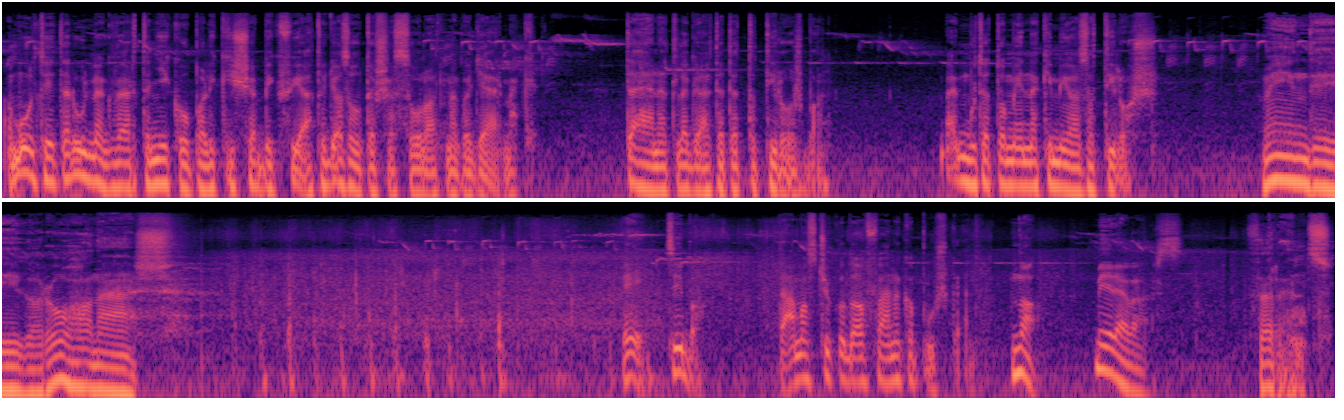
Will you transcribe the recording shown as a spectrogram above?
A múlt héten úgy megverte Nyikópali kisebbik fiát, hogy azóta se szólalt meg a gyermek. Tehenet legeltetett a tilosban. Megmutatom én neki, mi az a tilos. Mindig a rohanás. Hé, Ciba, támasz csak oda a fának a puskád. Na, mire vársz? Ferenc,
